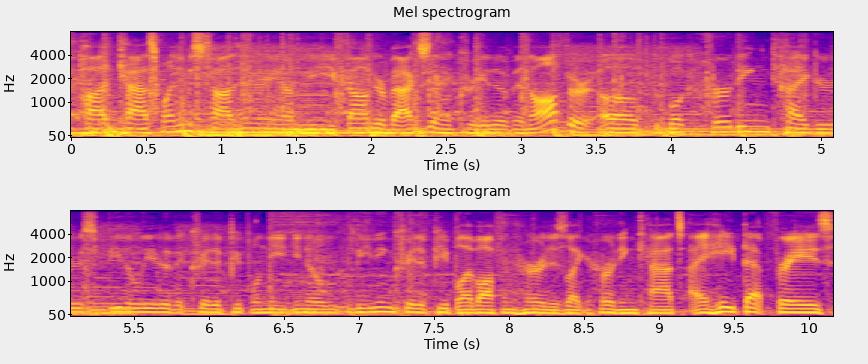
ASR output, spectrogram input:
podcast. My name is Todd Henry. I'm the founder of Accidental Creative and author of the book Herding Tigers Be the Leader That Creative People Need. You know, leading creative people I've often heard is like herding cats. I hate that phrase.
